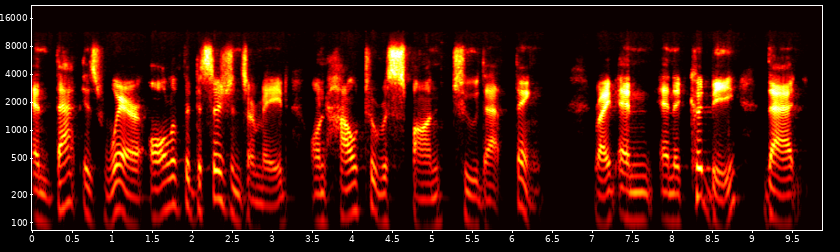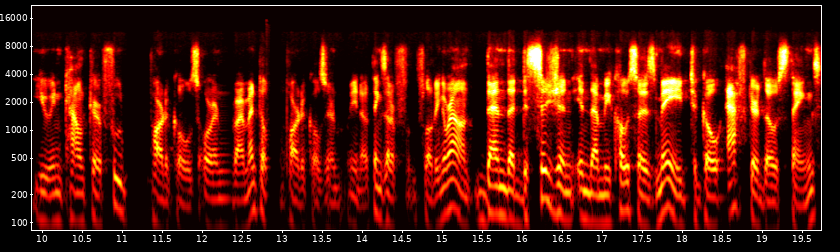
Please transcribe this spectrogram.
And that is where all of the decisions are made on how to respond to that thing, right? And and it could be that you encounter food particles or environmental particles or you know things that are f- floating around then the decision in the mucosa is made to go after those things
